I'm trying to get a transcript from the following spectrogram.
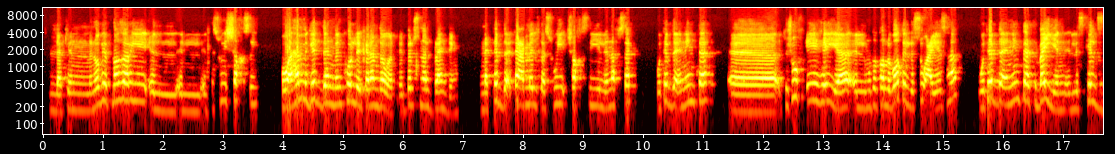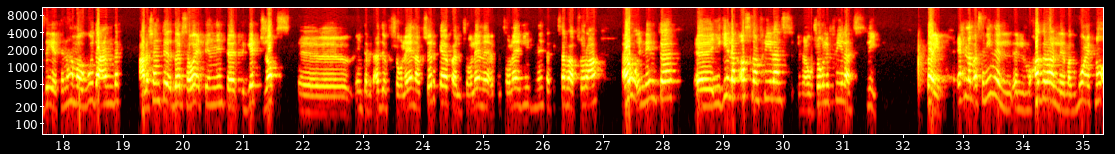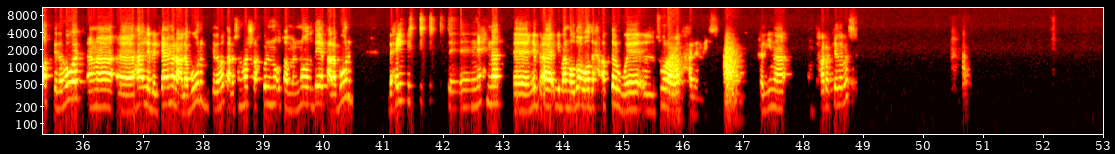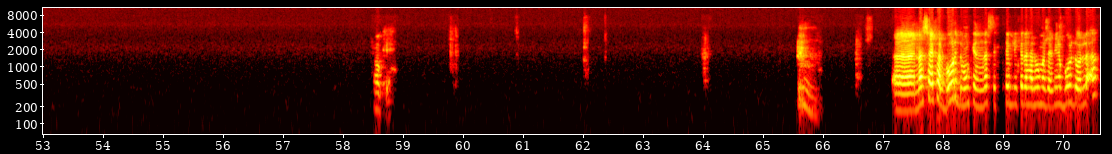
لكن من وجهة نظري ال- ال- التسويق الشخصي هو أهم جدا من كل الكلام دوت ال personal branding إنك تبدأ تعمل تسويق شخصي لنفسك وتبدأ إن أنت آه، تشوف إيه هي المتطلبات اللي السوق عايزها وتبدأ إن أنت تبين ال skills ديت إنها موجودة عندك علشان تقدر سواء إن أنت ت get jobs أنت بتقدم في شغلانة في شركة فالشغلانة في الشغلانة دي إن أنت تكسبها بسرعة أو إن أنت آه، يجي لك أصلا freelance أو شغل freelance ليك. طيب إحنا مقسمين ال- المحاضرة لمجموعة نقط كده أهوت. أنا آه، هقلب الكاميرا على board كده أهوت علشان هشرح كل نقطة من النقط ديت على board بحيث إن إحنا آه، نبقى يبقى الموضوع واضح أكتر والصورة واضحة للناس. خلينا نتحرك كده بس. أوكي. آه، الناس شايفة ال board ممكن الناس تكتب لي كده هل هم شايفين ال board ولا لأ؟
